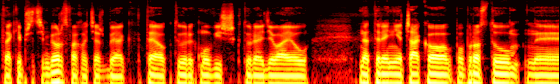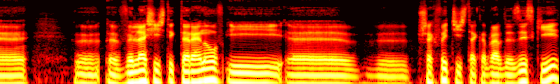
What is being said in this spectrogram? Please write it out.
takie przedsiębiorstwa, chociażby jak te, o których mówisz, które działają na terenie Czako, po prostu wylesić tych terenów i przechwycić tak naprawdę zyski,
